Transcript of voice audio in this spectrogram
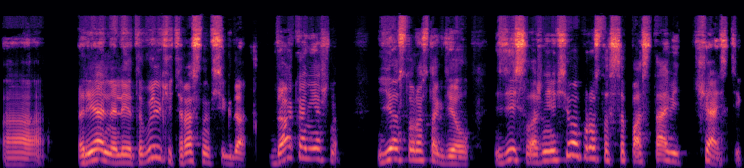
А, Реально ли это вылечить раз навсегда? Да, конечно. Я сто раз так делал. Здесь сложнее всего просто сопоставить части.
